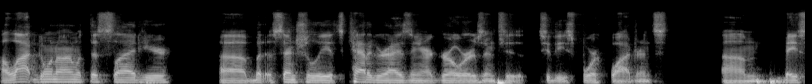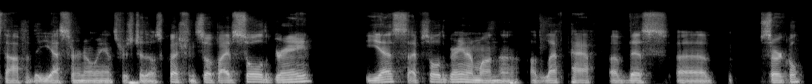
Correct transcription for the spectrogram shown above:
a lot going on with this slide here. Uh, but essentially, it's categorizing our growers into to these four quadrants um, based off of the yes or no answers to those questions. So if I've sold grain, yes, I've sold grain. I'm on the left half of this uh, circle.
